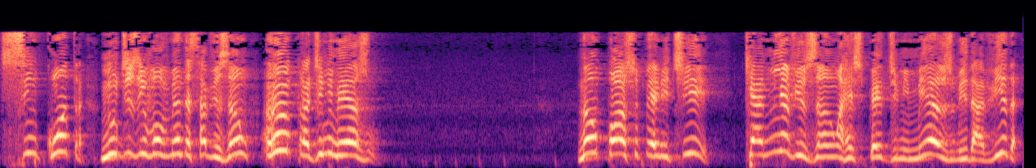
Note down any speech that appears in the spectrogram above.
se encontra no desenvolvimento dessa visão ampla de mim mesmo. Não posso permitir que a minha visão a respeito de mim mesmo e da vida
